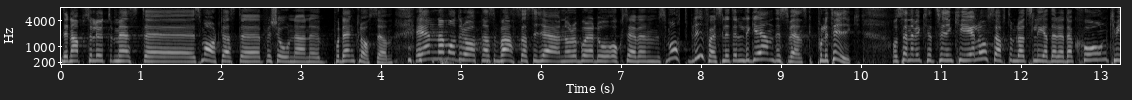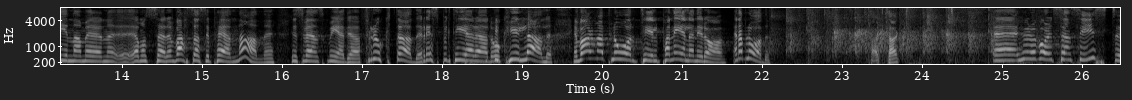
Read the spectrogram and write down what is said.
Den absolut mest eh, smartaste personen eh, på den klossen. En av Moderaternas vassaste hjärnor och börjar då också även smått bli faktiskt en liten legend i svensk politik. Och sen har vi Katrin Kelos, Aftonbladets ledarredaktion, kvinna med den, eh, jag måste säga, den vassaste pennan i svensk media. Fruktad, respekterad och hyllad. En varm applåd till panelen idag. En applåd! Tack, tack. Eh, hur har det varit sen sist? Eh,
